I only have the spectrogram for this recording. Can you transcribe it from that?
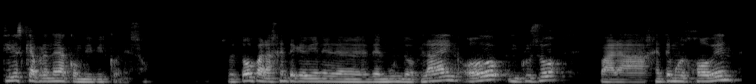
tienes que aprender a convivir con eso. Sobre todo para gente que viene del mundo offline o incluso para gente muy joven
